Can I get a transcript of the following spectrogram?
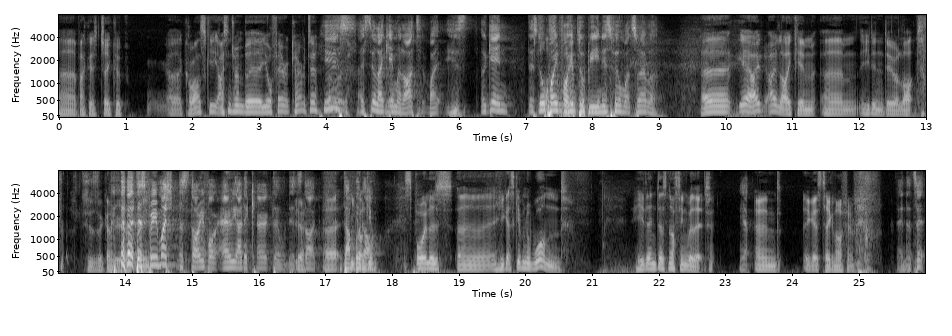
uh, back as Jacob uh, Kowalski. I seem to remember your favorite character. he Is that is. I still like him a lot, but he's again. There's no What's point for him to be in this film whatsoever. Uh, yeah, I, I like him. Um, he didn't do a lot. this is going to be. That's pretty much the story for every other character that's Yeah. not Uh, Dumbledore. giv- spoilers. Uh, he gets given a wand. He then does nothing with it. Yep. And it gets taken off him. and that's it.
